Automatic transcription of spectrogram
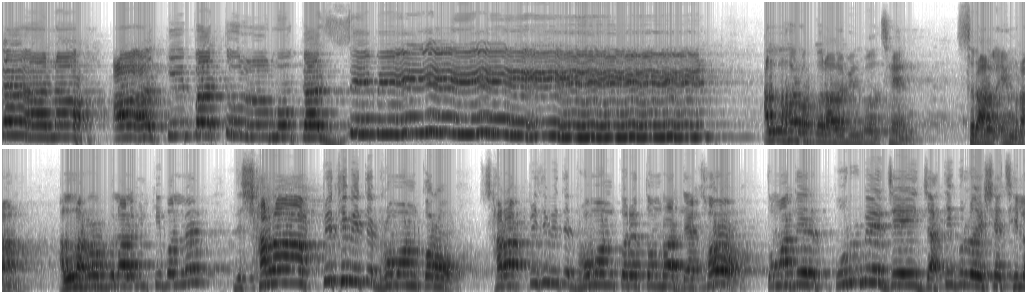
কানা আল্লাহ রব্বুল আলমিন বলছেন সুরাল ইমরান আল্লাহ রব্বুল আলমিন কি বললেন? যে সারা পৃথিবীতে ভ্রমণ করো, সারা পৃথিবীতে ভ্রমণ করে তোমরা দেখো, তোমাদের পূর্বে যে জাতিগুলো এসেছিল,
